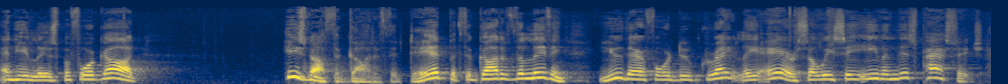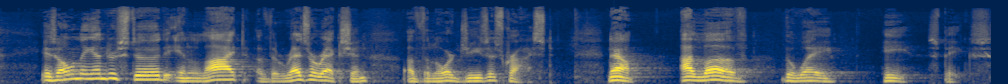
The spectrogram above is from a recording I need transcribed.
and he lives before God. He's not the God of the dead, but the God of the living. You therefore do greatly err. So we see even this passage is only understood in light of the resurrection of the Lord Jesus Christ. Now, I love the way he speaks.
